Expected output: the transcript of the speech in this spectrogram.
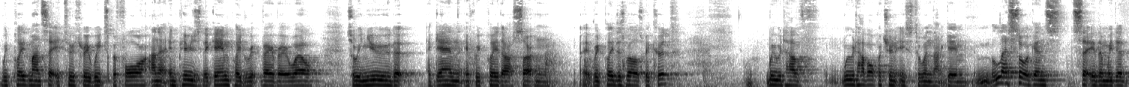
We played Man City two three weeks before, and in periods of the game played very very well. So we knew that again, if we played our certain, if we played as well as we could we would have we would have opportunities to win that game. Less so against City than we did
